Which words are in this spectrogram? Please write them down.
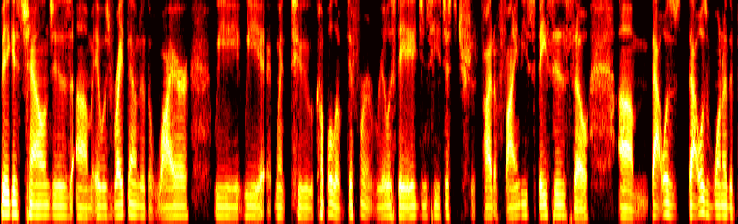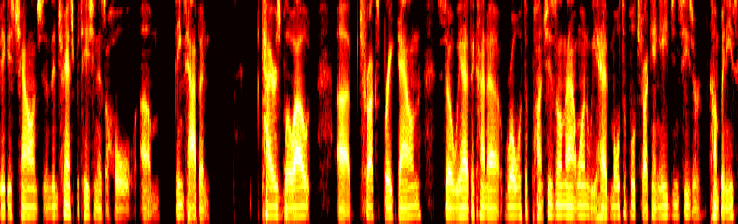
biggest challenges. Um, it was right down to the wire. We we went to a couple of different real estate agencies just to try to find these spaces. So um, that was that was one of the biggest challenges. And then transportation as a whole, um, things happen. Tires blow out uh, trucks break down. So we had to kind of roll with the punches on that one. We had multiple trucking agencies or companies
